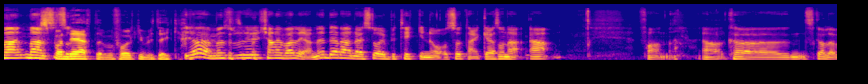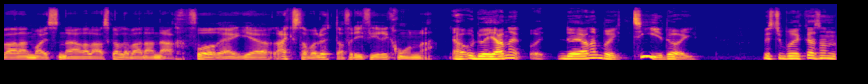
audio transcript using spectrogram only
men, men, Spanderte på folk i butikk. ja, men så kjenner jeg veldig igjen det der når jeg står i butikken nå, og så tenker jeg sånn ja, Faen. Ja, hva, skal det være den maisen der, eller skal det være den der? Får jeg eh, ekstra valuta for de fire kronene? Ja, og du har gjerne, du har gjerne brukt tid òg. Hvis du bruker sånn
